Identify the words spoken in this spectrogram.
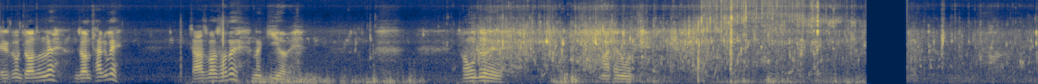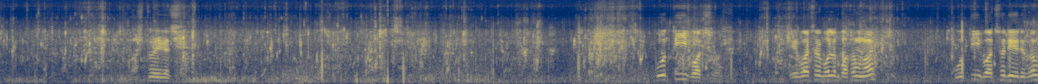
এরকম জল হলে, জল থাকলে চাষবাস হবে না কি হবে? সমুদ্র হয়ে মাঠের মধ্যে। কষ্ট হয়ে গেছে। প্রতি বছর এবছর বলে প্রথম নয়, প্রতি বছরই এরকম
